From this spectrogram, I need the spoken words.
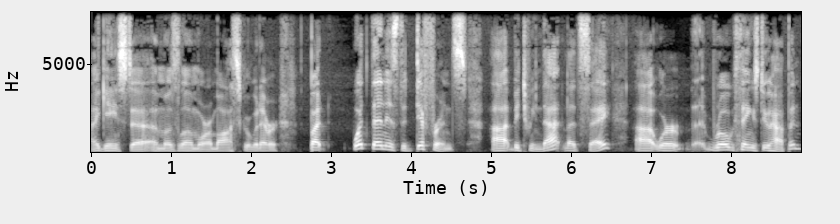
against a, a Muslim or a mosque or whatever, but what then is the difference uh, between that, let's say, uh, where rogue things do happen,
